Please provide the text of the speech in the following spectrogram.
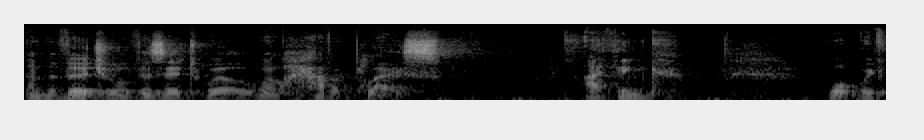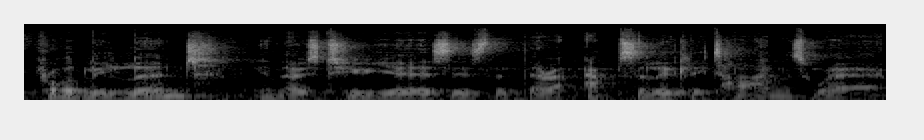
and the virtual visit will, will have a place. I think what we've probably learned in those two years is that there are absolutely times where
